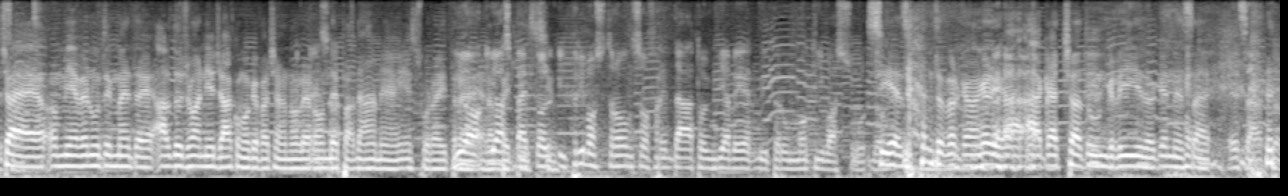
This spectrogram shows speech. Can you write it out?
Cioè, Esatto. mi è venuto in mente Aldo Giovanni e Giacomo che facevano le ronde Esatto. padane su Rai 3. Io, io aspetto il, il primo stronzo freddato in via Verdi per un motivo assurdo. Sì, esatto, perché magari ha, ha cacciato un grido, che ne sai. esatto.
